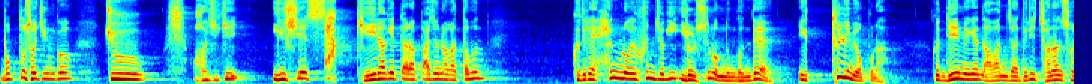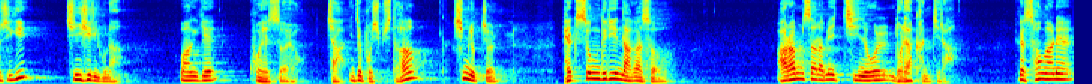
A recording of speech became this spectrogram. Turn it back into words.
뭐 부서진 거 쭉, 아, 이게 일시에 싹 계략에 따라 빠져나갔다면 그들의 행로의 흔적이 이럴 수는 없는 건데 이게 틀림이 없구나. 그 네 명의 나환자들이 전한 소식이 진실이구나. 왕에게 고했어요. 자, 이제 보십시다. 16절. 백성들이 나가서 아람 사람의 진영을 노력한지라. 그러니까 성 안에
